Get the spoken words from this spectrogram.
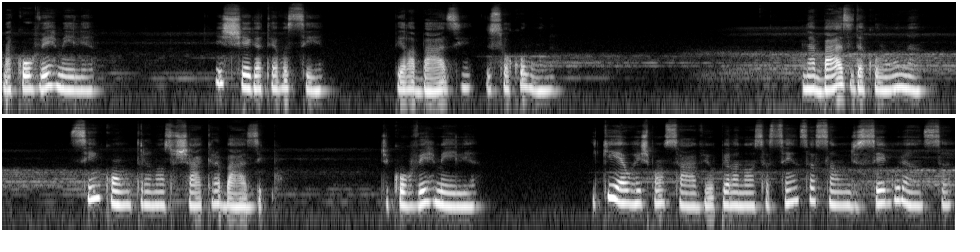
na cor vermelha e chega até você pela base de sua coluna. Na base da coluna se encontra nosso chakra básico, de cor vermelha e que é o responsável pela nossa sensação de segurança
